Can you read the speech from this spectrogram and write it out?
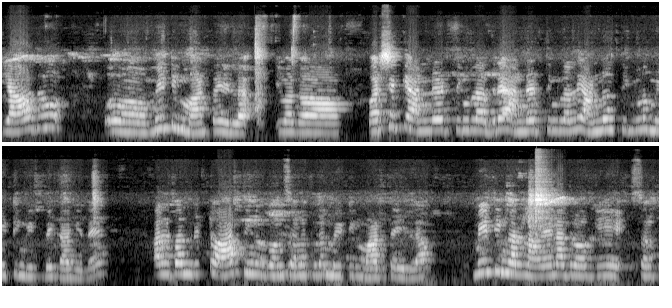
ಯಾವುದು ಮೀಟಿಂಗ್ ಮಾಡ್ತಾ ಇಲ್ಲ. ಇವಾಗ ವರ್ಷಕ್ಕೆ ಹನ್ನೆರಡು ತಿಂಗಳಾದ್ರೆ ಹನ್ನೆರಡು ತಿಂಗಳಲ್ಲಿ ಹನ್ನೊಂದು ತಿಂಗಳು ಮೀಟಿಂಗ್ ಇರಬೇಕಾಗಿದೆ ಅಲ್ಲಿ ಬಂದ್ಬಿಟ್ಟು ಆರು ತಿಂಗಳಿಗೆ ಒಂದ್ಸಲ ಕೂಡ ಮೀಟಿಂಗ್ ಮಾಡ್ತಾ ಇಲ್ಲ. ಮೀಟಿಂಗಲ್ಲಿ ನಾವೇನಾದ್ರೂ ಹೋಗಿ ಸ್ವಲ್ಪ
